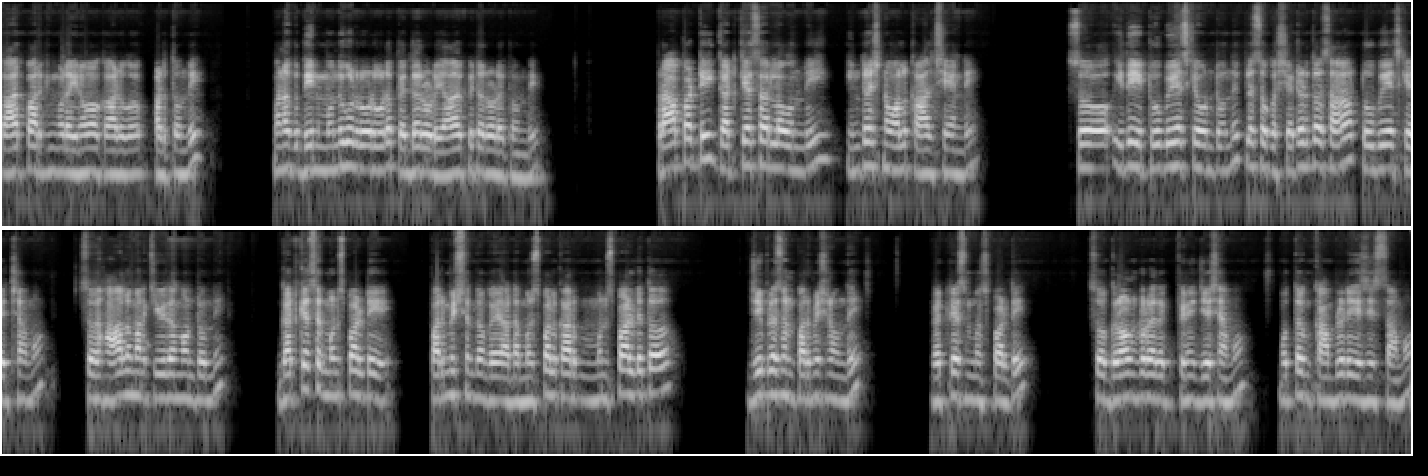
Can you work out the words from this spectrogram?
కార్ పార్కింగ్ కూడా ఇన్నోవా కార్ పడుతుంది. మనకు దీని ముందు కూడా రోడ్ కూడా పెద్ద రోడ్ యాభై ఫీటర్ రోడ్ అయితే ఉంది. ప్రాపర్టీ గట్కేసర్లో ఉంది. ఇంట్రెస్ట్ వాళ్ళు కాల్ చేయండి. సో ఇది టూ బిహెచ్కే ఉంటుంది. ప్లస్ ఒక షెటర్తో సహా టూ బిహెచ్కే ఇచ్చాము. సో హాల్ మనకి ఈ విధంగా ఉంటుంది. గట్కేసర్ మున్సిపాలిటీ పర్మిషన్తో అంటే మున్సిపల్ కార్ మున్సిపాలిటీతో జీ ప్లస్ వన్ పర్మిషన్ ఉంది. Ghatkesar municipality. So ground floor అయితే ఫినిష్ చేశాము. మొత్తం కంప్లీట్ చేసి ఇస్తాము.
